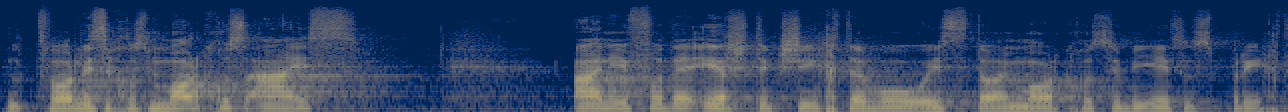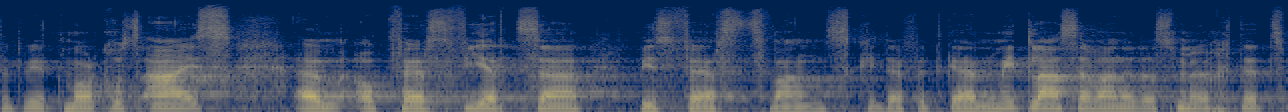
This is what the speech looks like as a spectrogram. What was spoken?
Und zwar lese ich aus Markus 1, eine von der ersten Geschichten, wo uns da im Markus über Jesus berichtet wird. Markus 1, ähm, ab Vers 14 bis Vers 20. Ihr dürft gerne mitlesen, wenn ihr das möchtet.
